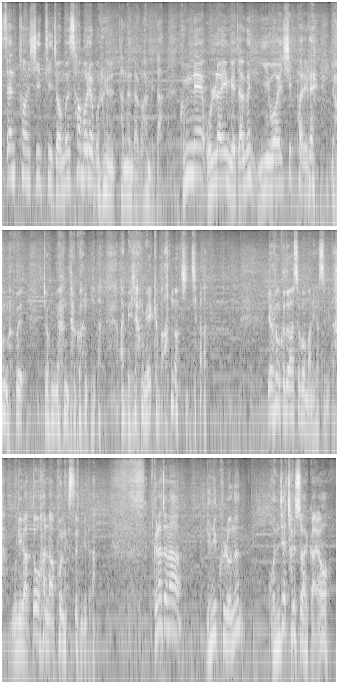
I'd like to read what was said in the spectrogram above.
센턴시티점은 3월에 문을 닫는다고 합니다. 국내 온라인 매장은 2월 18일에 영업을 종료한다고 합니다. 아 매장 왜 이렇게 많어 진짜. 여러분 그동안 수고 많으셨습니다. 우리가 또 하나 보냈습니다. 그나저나 유니클로는 언제 철수할까요?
